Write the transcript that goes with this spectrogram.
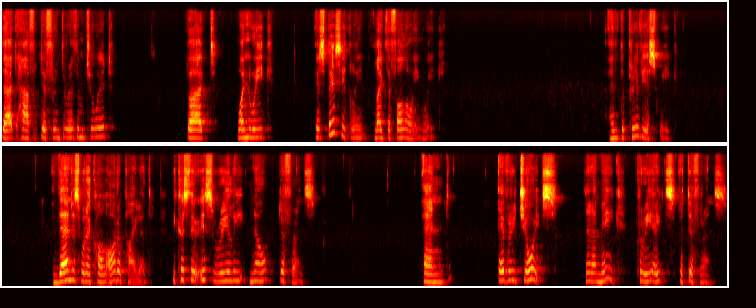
that have a different rhythm to it. But one week is basically like the following week and the previous week. And that is what I call autopilot because there is really no difference. And every choice that I make creates a difference.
